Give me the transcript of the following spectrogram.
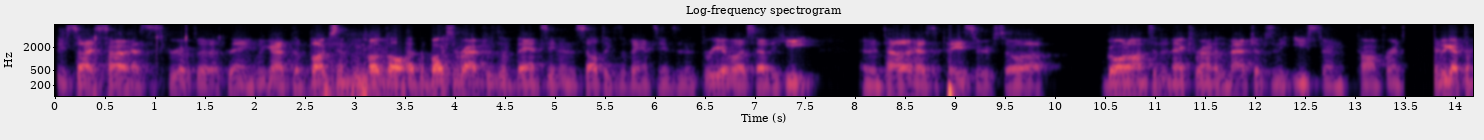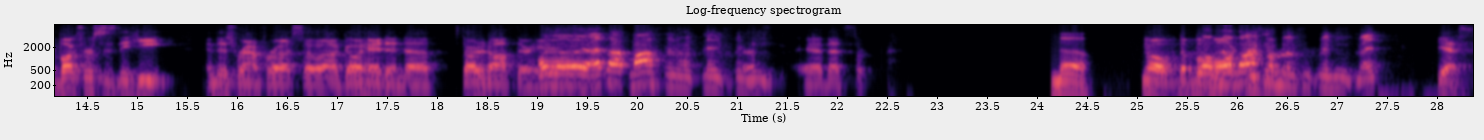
besides Tyler, has to screw up the thing. We got the Bucks and we both all have the Bucks and Raptors advancing and the Celtics advancing, and then three of us have the Heat, and then Tyler has the Pacers. So uh, going on to the next round of the matchups in the Eastern Conference, we got the Bucks versus the Heat in this round for us. So uh, go ahead and uh, start it off there. Wait, wait, I thought Boston was for me. Yeah, that's the No. no the No, no, Milwaukee's Boston was for me, right? yes.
